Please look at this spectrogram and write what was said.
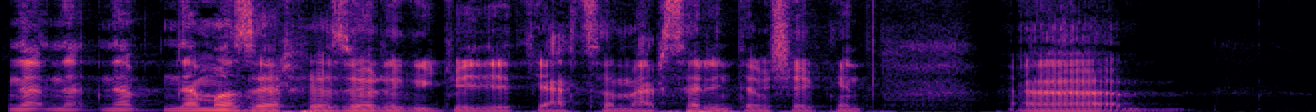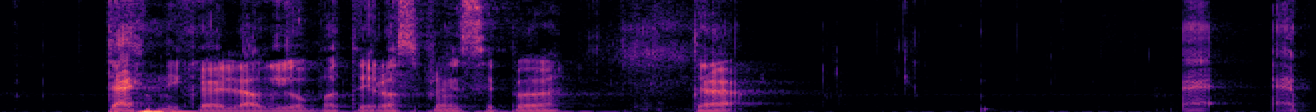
ne, ne, ne, nem azért, hogy az ördög ügyvédjét játszom, mert szerintem is egyébként uh, technikailag jobb a Talos Principle, de e, e,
